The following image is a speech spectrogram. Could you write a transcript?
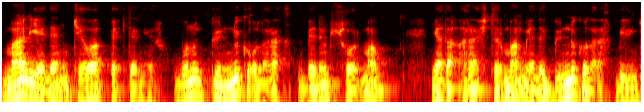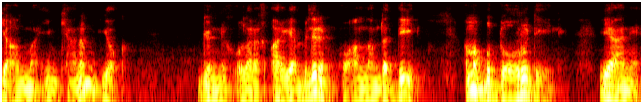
maliyeden cevap bekleniyor. Bunu günlük olarak benim sormam ya da araştırmam ya da günlük olarak bilgi alma imkanım yok. Günlük olarak arayabilirim. O anlamda değil. Ama bu doğru değil. Yani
